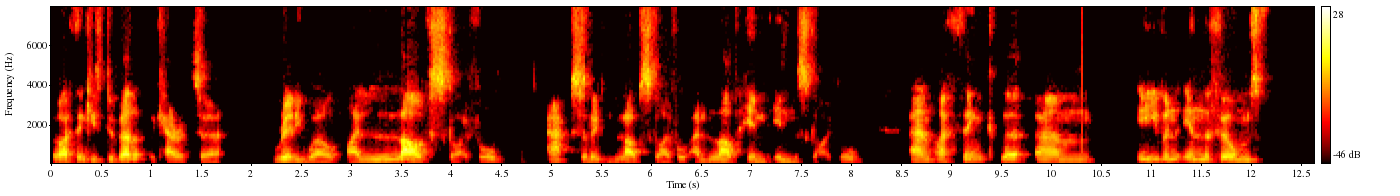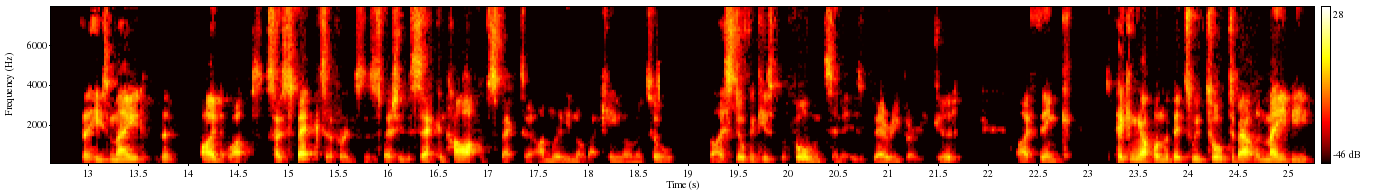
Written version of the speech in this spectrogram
but I think he's developed the character really well. I love Skyfall, absolutely love Skyfall, and love him in Skyfall. And I think that um, even in the films that he's made, that I so Spectre, for instance, especially the second half of Spectre, I'm really not that keen on at all. But I still think his performance in it is very, very good. I think picking up on the bits we've talked about that maybe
